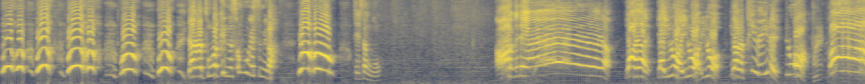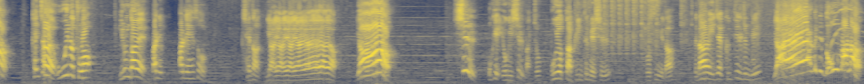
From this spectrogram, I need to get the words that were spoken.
오호, 오호, 오호, 오호. 야, 나 도박했는 성공했습니다. 야호! 대상공. 아, 근데, 야, 야, 야, 야, 야, 일로 와, 일로 와, 일로 와. 야, 나 피 왜 이래? 일로 와. 아! 괜찮아, 오히려 좋아. 이런 다음에 빨리, 빨리 해서. 재단. 야, 야, 야, 야, 야, 야, 야. 야! 실. 오케이 여기 실 맞죠? 모였다 빈틈의 실. 좋습니다. 그 다음에 이제 극딜 준비. 야 근데 너무 많아!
